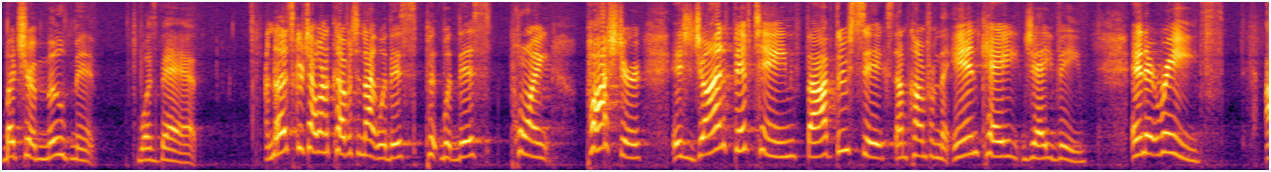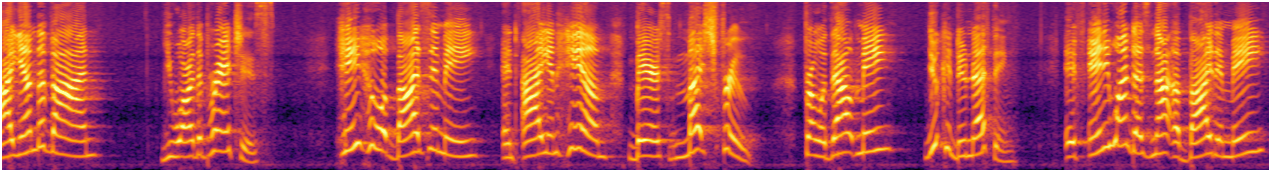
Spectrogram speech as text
but your movement was bad. Another scripture I want to cover tonight with this, with this point posture is John 15, 5 through 6. I'm coming from the NKJV. And it reads I am the vine, you are the branches. He who abides in me and I in him bears much fruit. From without me, you can do nothing. If anyone does not abide in me,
